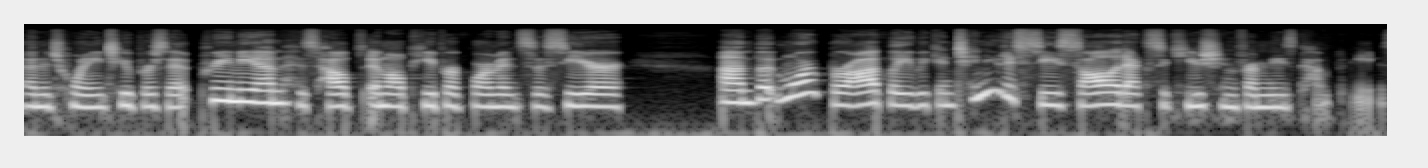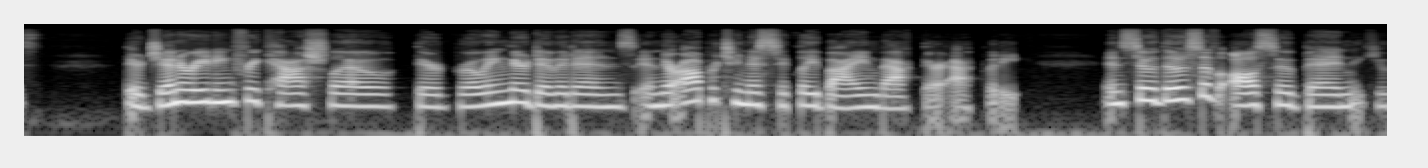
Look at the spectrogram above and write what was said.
and the 22% premium has helped MLP performance this year. Um, but more broadly, we continue to see solid execution from these companies. They're generating free cash flow, they're growing their dividends, and they're opportunistically buying back their equity. And so those have also been you know,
